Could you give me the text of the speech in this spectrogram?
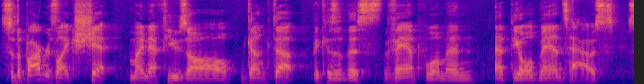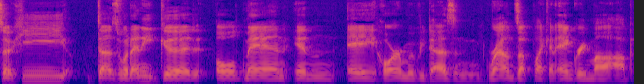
So the barber's like, shit, my nephew's all gunked up because of this vamp woman at the old man's house. So he does what any good old man in a horror movie does and rounds up like an angry mob.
